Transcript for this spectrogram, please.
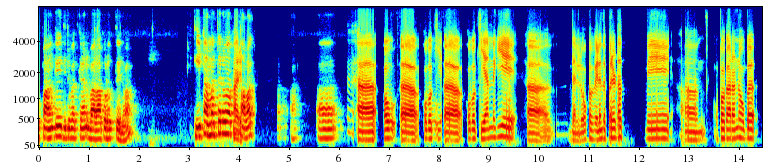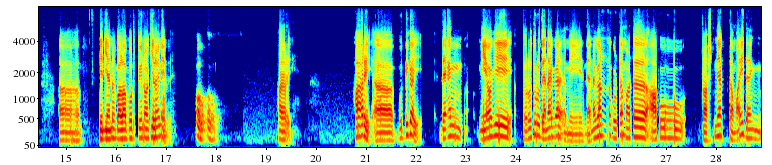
උපාංගය ඉදිරිපත් කරන්න බලාපොරොත්තු වෙනවා. ඊට අමතරව තවත් ඔව් ඔබ ඔබ කියන්න ගියේ දැන් ලෝක වෙළඳපළටත් මේ උපකරන්න ඔබ ගෙනියන්න බලාපොරොත්තු වෙනවා කියලා නේද? හරි. හරි බුද්ධිකයි. දැන් මේ වගේ තොරතුරු දැනග මේ දැනගන්නකොට මට ආපු ප්‍රශ්නයක් තමයි දැන්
